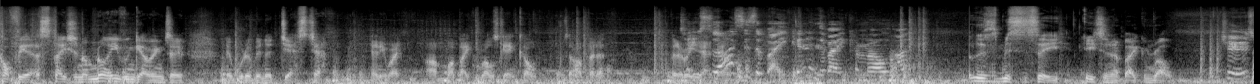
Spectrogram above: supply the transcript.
coffee at a station I'm not even going to, it would have been a gesture. Anyway, my bacon roll's getting cold, so I better better eat Two that now. slices of bacon in the bacon roll, though. This is Mrs. C eating a bacon roll Cheers.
